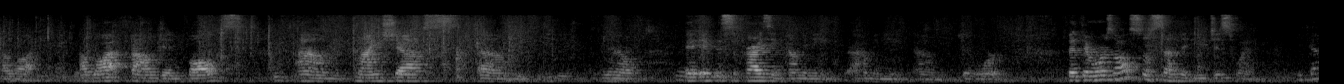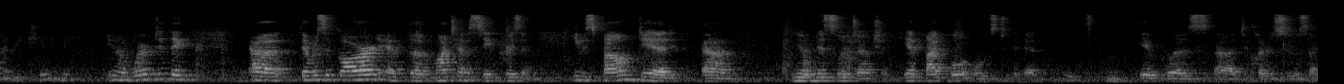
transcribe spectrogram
a lot. A lot found in vaults, um, mine shafts, um, you know, it, it was surprising how many, how many, um, there were. But there was also some that you just went, you gotta be kidding me. You know, where did they, uh, there was a guard at the Montana State Prison. He was found dead, um, near Nissler Junction. He had five bullet wounds to the head. It was, uh, declared a suicide.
